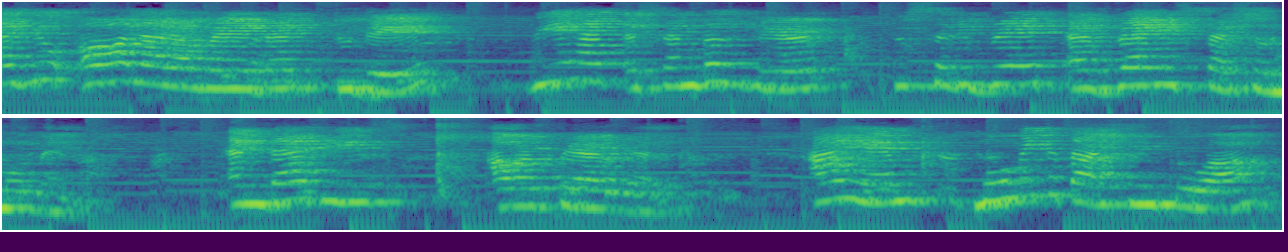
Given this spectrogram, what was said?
As you all are aware that today we have assembled here to celebrate a very special moment, and that is our farewell. I am Momita Tashin Tua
